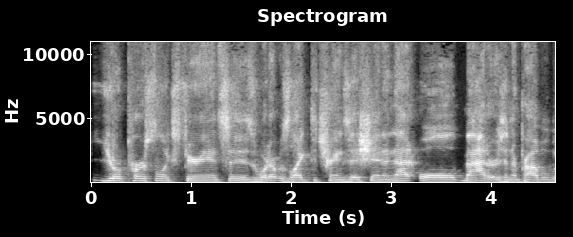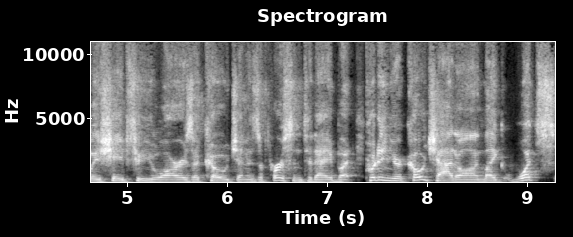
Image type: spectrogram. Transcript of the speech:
your personal experiences, what it was like to transition, and that all matters and it probably shapes who you are as a coach and as a person today. But putting your coach hat on, like what's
